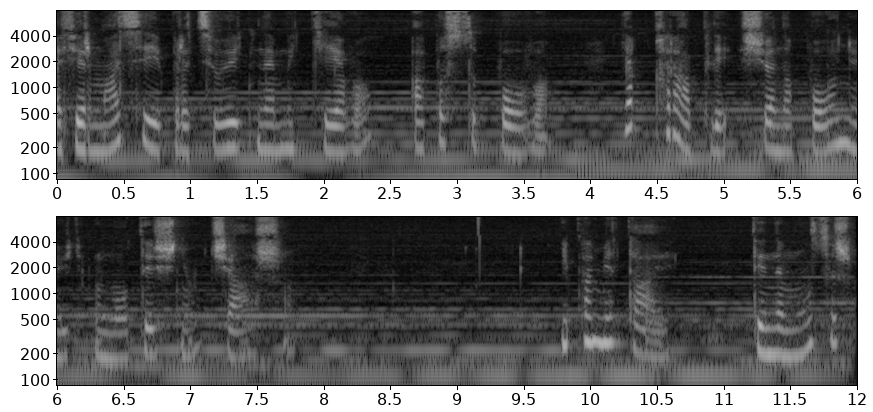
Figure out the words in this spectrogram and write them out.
Афірмації працюють не миттєво, а поступово, як краплі, що наповнюють внутрішню чашу. І пам'ятай, ти не мусиш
